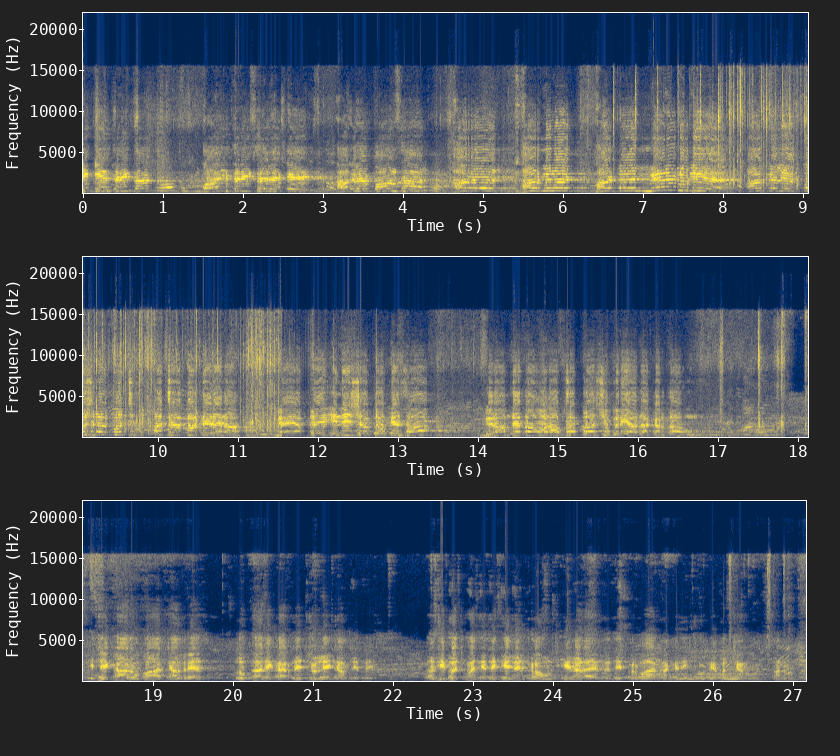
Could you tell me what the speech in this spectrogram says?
इक्कीस तारीख तक, बाईस तारीख से लेके अगले पाँच साल, हर रोज, हर मिनट, हर टाइम मेरी ड्यूटी है। आपके लिए कुछ न कुछ अच्छा करते रहना। मैं के साथ विराम देता हूँ और आप सबका शुक्रिया अदा करता हूँ ਇੱਥੇ ਕਾਰੋਬਾਰ ਚੱਲ ਰਿਹਾ ਸੀ ਲੋਕਾਂ ਦੇ ਘਰ ਦੇ ਚੁੱਲ੍ਹੇ ਚੱਲਦੇ ਪਏ ਅਸੀਂ ਬਚਪਨ 'ਚ ਇੱਥੇ ਖੇਲਣ ਗਰਾਊਂਡ 'ਚ ਖੇਲਣ ਆਏ ਹੁੰਦੇ ਸੀ ਪਰਿਵਾਰ ਨਾਲ ਕਦੇ ਛੋਟੇ ਬੱਚਿਆਂ ਨੂੰ ਸਾਨੂੰ ਹੁੰਦਾ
